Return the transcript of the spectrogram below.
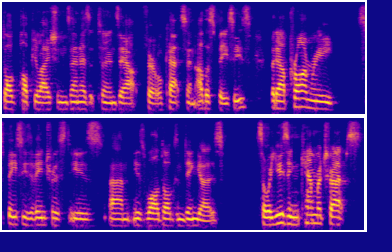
dog populations and as it turns out, feral cats and other species. But our primary species of interest is, um, is wild dogs and dingoes. So we're using camera traps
